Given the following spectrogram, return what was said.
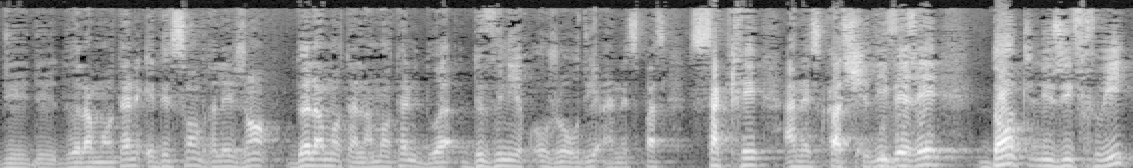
de la montagne et descendre les gens de la montagne. La montagne doit devenir aujourd'hui un espace sacré, un espace ah, libéré dont l'usufruit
